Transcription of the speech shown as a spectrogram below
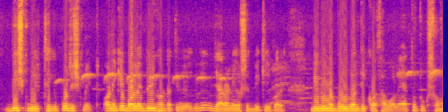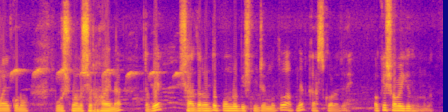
বিশ মিনিট থেকে পঁচিশ মিনিট। অনেকে বলে দুই ঘণ্টা, তিন এগুলি যারা নিয়ে ওষুধ বিক্রি করে। বিভিন্ন ভুলবান্তি কথা বলে, এতটুকু সময় কোনো পুরুষ মানুষের হয় না। তবে সাধারণত পনেরো বিশ মিনিটের মতো আপনার কাজ করা যায়। ওকে, সবাইকে ধন্যবাদ।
